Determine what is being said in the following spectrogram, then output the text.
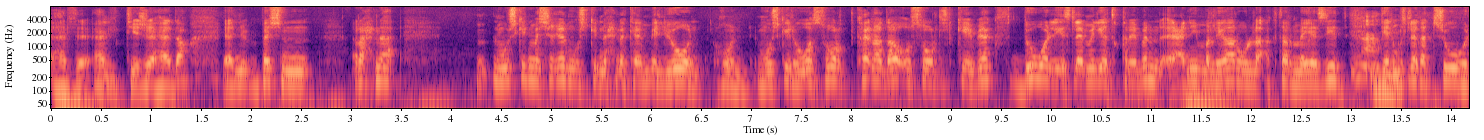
هذا الاتجاه هذا. يعني باش رحنا المشكل ماشي غير مشكل نحن كمليون هون. المشكل هو صورة كندا وصورة كيبيك في الدول الإسلامية تقريبا يعني مليار ولا أكثر ما يزيد. نعم. ديال المسلمين غتشوه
